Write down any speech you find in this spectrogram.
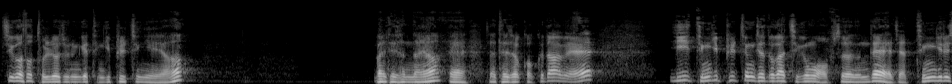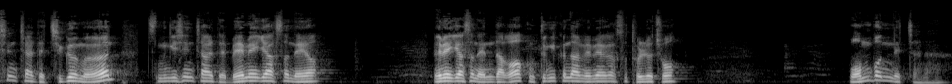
찍어서 돌려주는 게 등기 필증이에요. 말 되셨나요? 예. 네, 자, 되셨고. 그 다음에 이 등기 필증 제도가 지금은 없어졌는데, 자, 등기를 신청할 때, 지금은 등기 신청할 때 매매 계약서 내요? 매매 계약서 낸다고? 그럼 등기 끝나면 매매 계약서 돌려줘? 원본 냈잖아.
